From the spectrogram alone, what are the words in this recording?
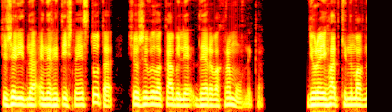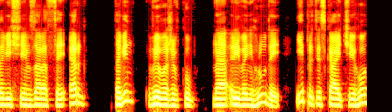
чужорідна енергетична істота, що живила кабелі дерева храмовника. Дюрей гадки не мав навіщо їм зараз цей ерг, та він виважив куб на рівень грудей і, притискаючи його,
